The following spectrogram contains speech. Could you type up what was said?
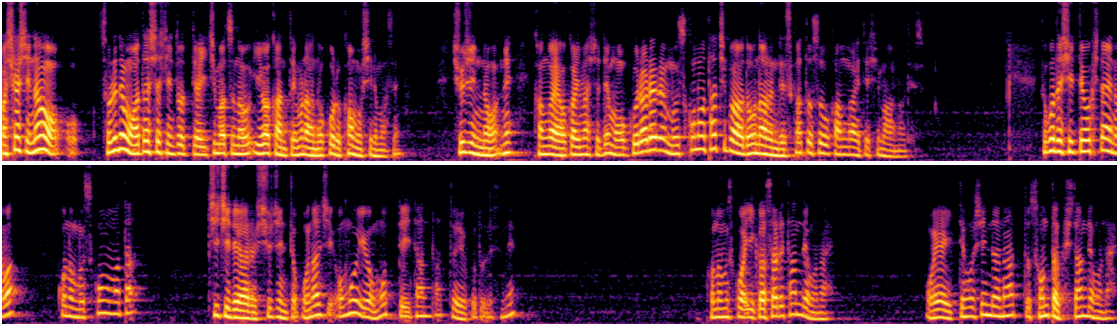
まあ、しかしなお、それでも私たちにとっては一末の違和感というものは残るかもしれません。主人の、ね、考えは分かりました。でも送られる息子の立場はどうなるんですかとそう考えてしまうのです。そこで知っておきたいのは、この息子もまた父である主人と同じ思いを持っていたんだということですね。この息子は生かされたんでもない。親言ってほしいんだなと忖度したんでもない。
